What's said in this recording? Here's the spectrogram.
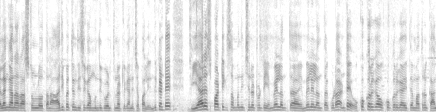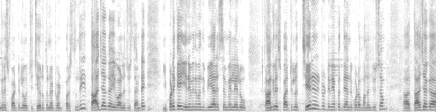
తెలంగాణ రాష్ట్రంలో తన ఆధిపత్యం దిశగా ముందుకు వెళ్తున్నట్లుగానే చెప్పాలి. ఎందుకంటే బీఆర్ఎస్ పార్టీకి సంబంధించినటువంటి ఎమ్మెల్యేలంతా ఎమ్మెల్యేలంతా కూడా అంటే ఒక్కొక్కరుగా ఒక్కొక్కరుగా అయితే మాత్రం కాంగ్రెస్ పార్టీలో వచ్చి చేరుతున్నటువంటి పరిస్థితి. తాజాగా ఇవాళ చూస్తే అంటే ఇప్పటికే ఎనిమిది మంది బీఆర్ఎస్ ఎమ్మెల్యేలు కాంగ్రెస్ పార్టీలో చేరినటువంటి నేపథ్యాన్ని కూడా మనం చూసాం తాజాగా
